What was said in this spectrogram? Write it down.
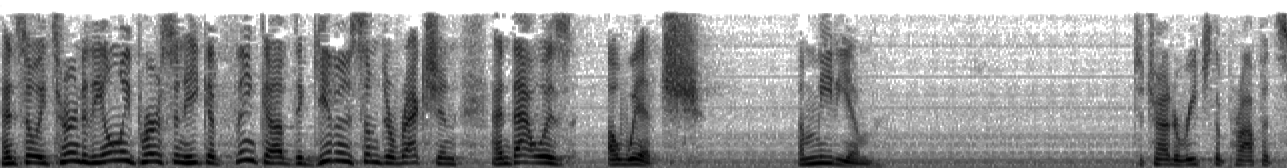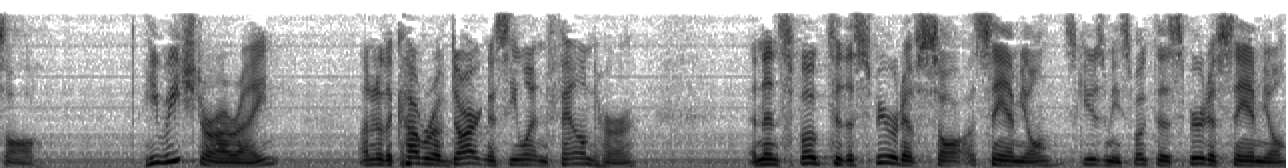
and so he turned to the only person he could think of to give him some direction, and that was a witch, a medium, to try to reach the prophet Saul. He reached her all right. Under the cover of darkness, he went and found her and then spoke to the spirit of Saul, Samuel, excuse me, spoke to the spirit of Samuel.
